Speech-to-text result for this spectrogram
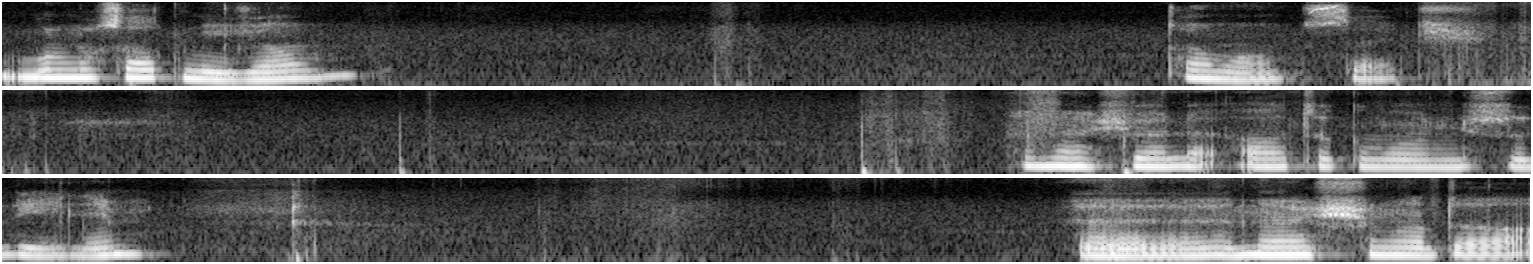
bunu satmayacağım. Tamam seç. Hemen şöyle A takım oyuncusu diyelim. Ee, hemen şuna da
